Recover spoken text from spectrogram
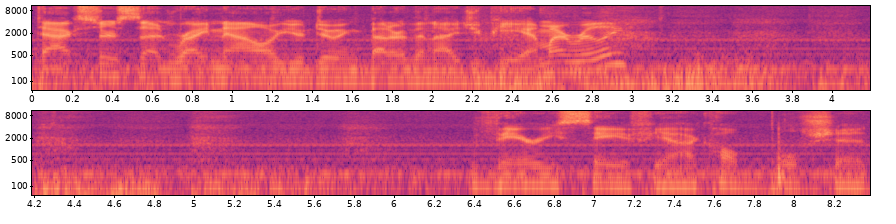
Daxter said right now you're doing better than IGP. Am I really? Very safe. Yeah, I call bullshit.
